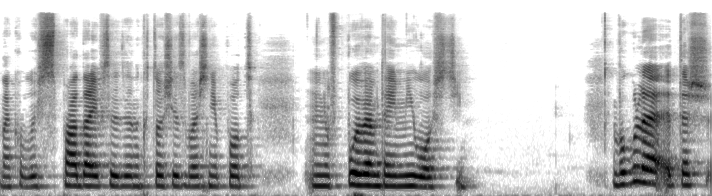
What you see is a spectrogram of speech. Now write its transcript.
na kogoś spada i wtedy ten ktoś jest właśnie pod mm, wpływem tej miłości. W ogóle też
